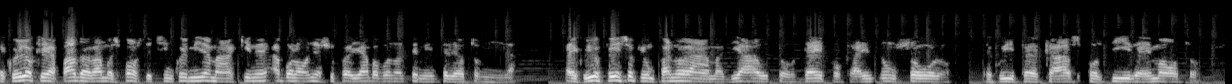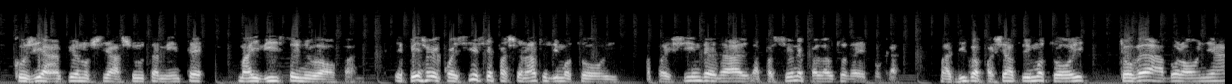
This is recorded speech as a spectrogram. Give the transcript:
è quello che a Padova avevamo esposte 5.000 macchine, a Bologna superiamo abbondantemente le 8.000. Ecco, io penso che un panorama di auto d'epoca e non solo, per cui per car sportive e moto, così ampio non sia assolutamente mai visto in Europa. E penso che qualsiasi appassionato di motori, a prescindere dalla passione per l'auto d'epoca, ma dico appassionato di motori, troverà a Bologna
